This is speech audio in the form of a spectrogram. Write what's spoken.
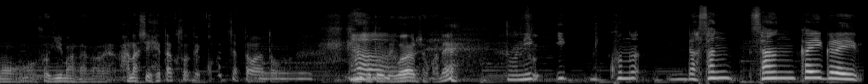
もうソギーマンさんが話下手くそで困っちゃったわということでございましょうかね。もうにいこのだ 3, 三回ぐらい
